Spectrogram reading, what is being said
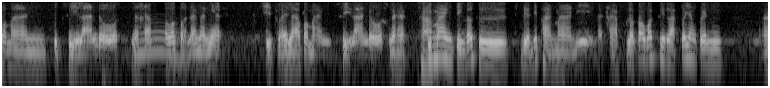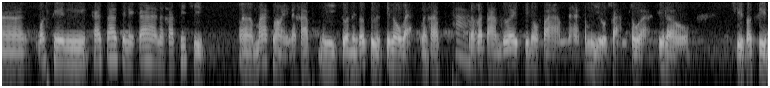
ประมาณ14ล้านโดสนะครับ เพราะว่าก่อนหน้านั้นเนี่ย ฉีดไว้แล้วประมาณ 4 ล้านโดสนะฮะครับที่มากจริงๆก็คือเดือนที่ผ่านมานี่นะครับ แล้วก็วัคซีนหลักก็ยังเป็นอ่าวัคซีนแอสตราเซเนกานะครับ ที่ฉีดเอ่อมากหน่อยนะครับ มีอีกตัวหนึ่งก็คือซิโนแวคนะครับค่ะแล้วก็ตามด้วยซิโนฟาร์มนะฮะก็มีอยู่สามตัวที่เราฉีดวัคซีน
